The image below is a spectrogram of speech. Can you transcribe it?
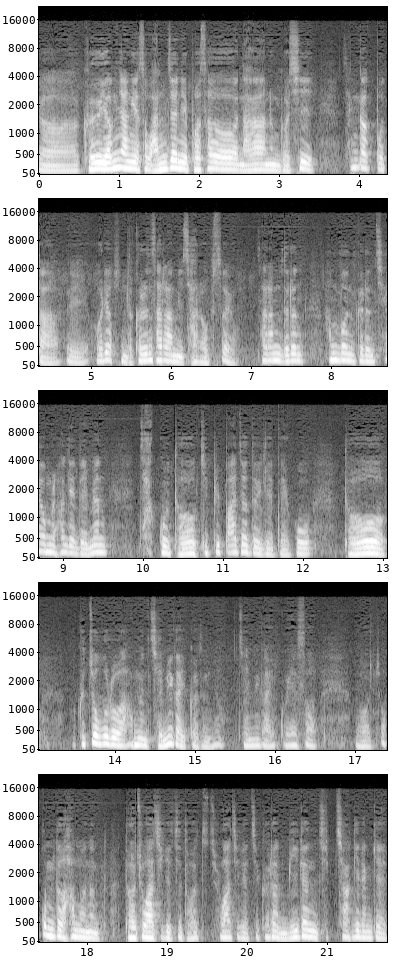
어, 그 역량에서 완전히 벗어나가는 것이 생각보다 예, 어렵습니다. 그런 사람이 잘 없어요. 사람들은 한번 그런 체험을 하게 되면 자꾸 더 깊이 빠져들게 되고 더 그쪽으로 하면 재미가 있거든요. 재미가 있고 해서 뭐 조금 더 하면은 더 좋아지겠지, 더 좋아지겠지. 그런 미련 집착 이런 게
